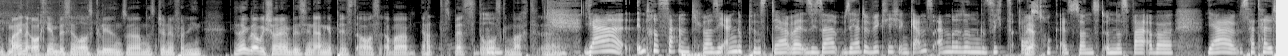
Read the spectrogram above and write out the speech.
ich meine auch hier ein bisschen rausgelesen zu haben, dass Jennifer Lien, die sah, glaube ich, schon ein bisschen angepisst aus, aber hat das Beste draus Mhm. gemacht. Ähm, Ja, interessant war sie angepisst, ja, weil sie sah, sie hatte wirklich einen ganz anderen Gesichtsausdruck als sonst. Und das war aber, ja, es hat halt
